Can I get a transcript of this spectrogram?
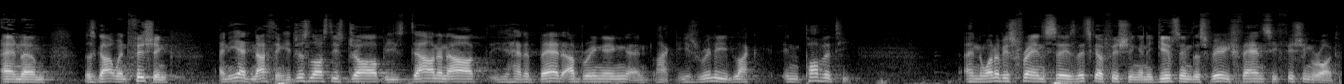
and um, this guy went fishing, and he had nothing. He just lost his job. He's down and out. He had a bad upbringing, and like he's really like in poverty. And one of his friends says, "Let's go fishing," and he gives him this very fancy fishing rod.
